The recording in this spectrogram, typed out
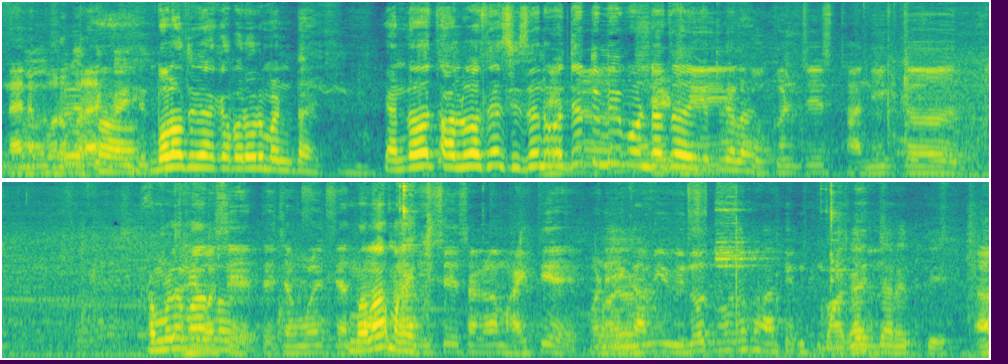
नाही नाही बरोबर आहे. हा, बोला तुम्ही का बरोबर म्हणताय. यंदा चालू असल्या सीझनमध्ये तुम्ही बोंडाचं हे घेतलेलं. आहे कोकणचे स्थानिक अ, त्यामुळे रहिवासी मला आहेत. त्याच्यामुळे मला माहिती. विषय सगळा माहिती आहे. पण एक आम्ही विनोद म्हणून आम्ही बागायतदार आहेत ते. हा?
